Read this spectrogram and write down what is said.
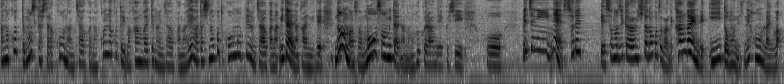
あの子ってもしかしたらこうなんちゃうかなこんなこと今考えてるんちゃうかなえ私のことこう思ってるんちゃうかなみたいな感じでどんどんその妄想みたいなのも膨らんでいくしこう別にねそれってその時間人のことなんで考えんでいいと思うんですね本来は。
